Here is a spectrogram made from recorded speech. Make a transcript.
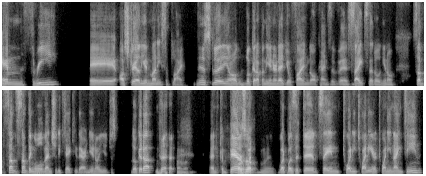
M3 uh, Australian money supply. Just uh, you know, look it up on the internet. You'll find all kinds of uh, sites that'll you know some some something will eventually take you there, and you know you just look it up know. and compare Also- what what was it uh, say in 2020 or 2019,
